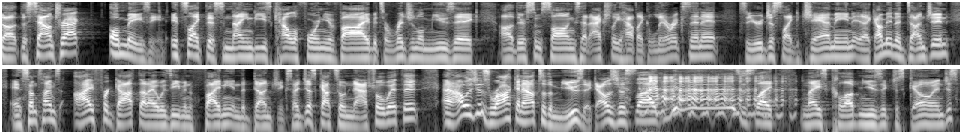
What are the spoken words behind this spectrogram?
uh, the soundtrack amazing. It's like this 90s california vibe. It's original music. Uh, there's some songs that actually have like lyrics in it. So you're just like jamming. Like i'm in a dungeon and sometimes i forgot that i was even fighting in the dungeon because i just got so natural with it and i was just rocking out to the music. I was just like yeah it's just like nice club music just going. Just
